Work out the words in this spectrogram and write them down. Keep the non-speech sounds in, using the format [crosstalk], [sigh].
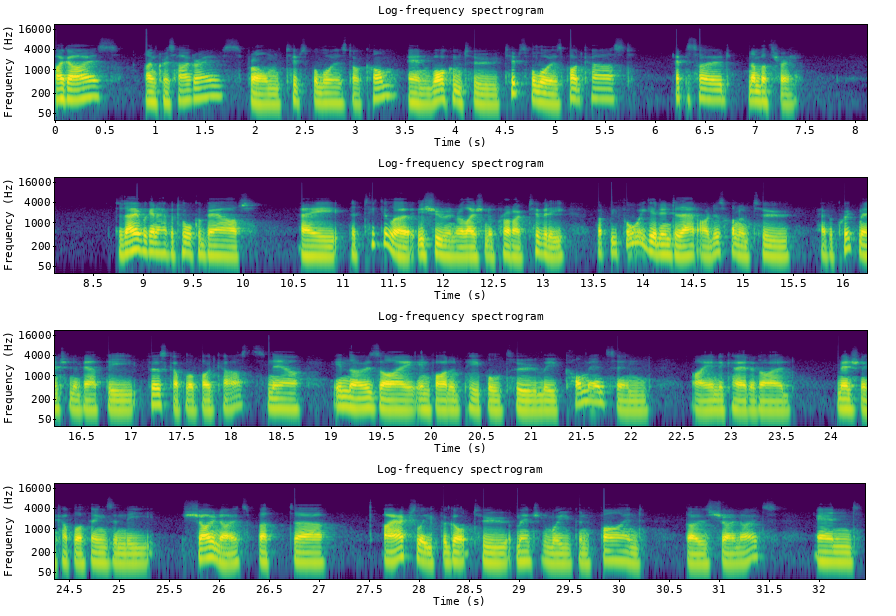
Hi guys, I'm Chris Hargraves from tipsforlawyers.com and welcome to Tips for Lawyers podcast, episode number three. Today we're going to have a talk about a particular issue in relation to productivity, but before we get into that, I just wanted to have a quick mention about the first couple of podcasts. Now, in those, I invited people to leave comments and I indicated I'd mention a couple of things in the show notes, but uh, I actually forgot to mention where you can find those show notes, and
